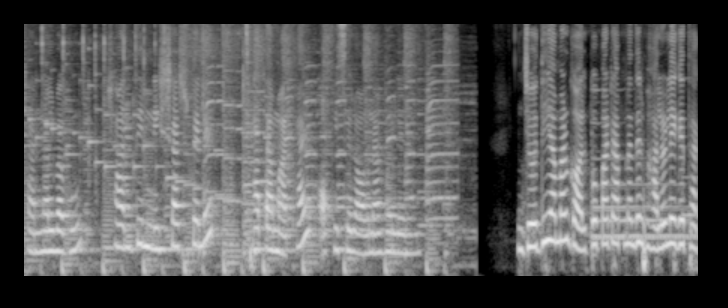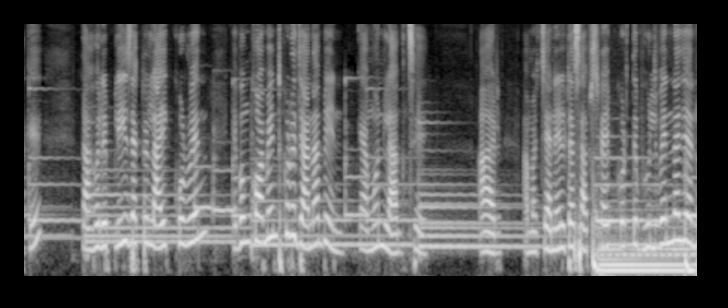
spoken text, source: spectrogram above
সান্যালবাবু শান্তির নিঃশ্বাস ফেলে ছাতা মাথায় অফিসে রওনা হলেন। যদি আমার গল্প পাঠ আপনাদের ভালো লেগে থাকে, তাহলে প্লিজ একটা লাইক করবেন এবং কমেন্ট করে জানাবেন কেমন লাগছে। আর আমার চ্যানেলটা সাবস্ক্রাইব করতে ভুলবেন না যেন।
